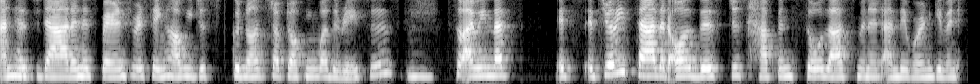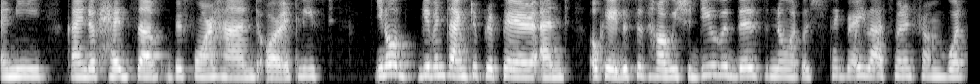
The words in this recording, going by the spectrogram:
And his dad and his parents were saying how he just could not stop talking about the races. Mhm. So I mean that's it's it's really sad that all this just happened so last minute and they weren't given any kind of heads up beforehand or at least you know given time to prepare and okay this is how we should deal with this. No it was just like very last minute from what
